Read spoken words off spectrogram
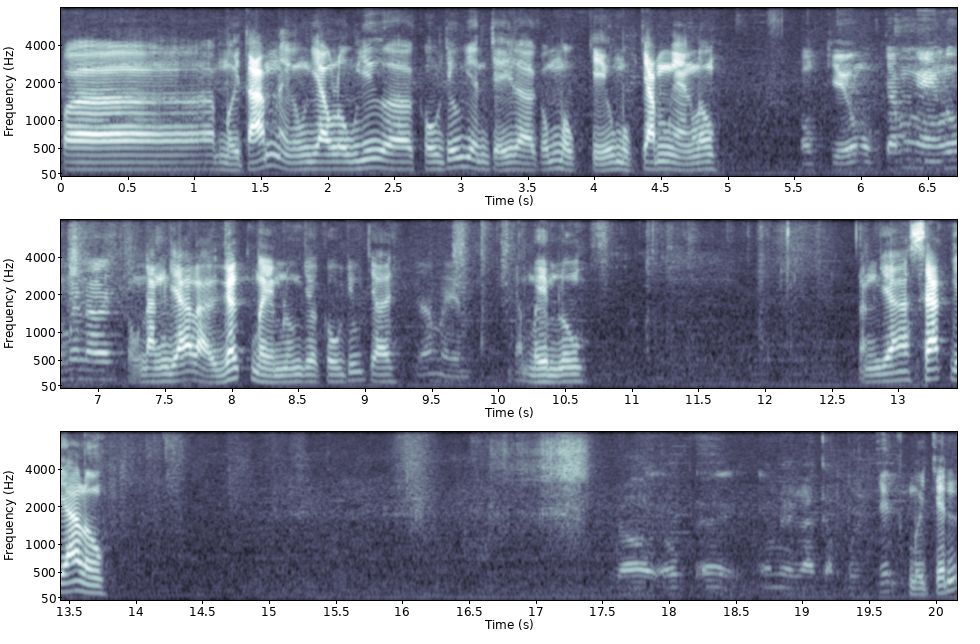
ờ, 18 này con giao lưu với ờ, cô chú với anh chị là cũng 1 triệu 100 ngàn luôn. 1 triệu 100 ngàn luôn mấy anh ơi Còn đăng giá là rất mềm luôn cho cô chú chơi. giá mềm Giá mềm luôn. Đăng giá sát giá luôn. rồi ok em này là cặp 19 19.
